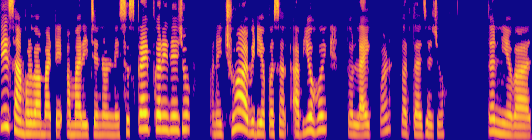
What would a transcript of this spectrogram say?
તે સાંભળવા માટે અમારી ચેનલને સબસ્ક્રાઈબ કરી દેજો અને જો આ વીડિયો પસંદ આવ્યો હોય તો લાઈક પણ કરતા જજો. ધન્યવાદ.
